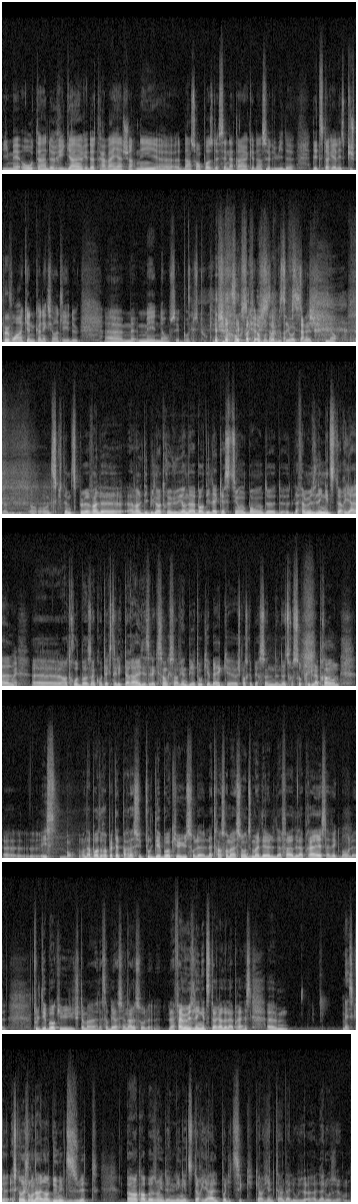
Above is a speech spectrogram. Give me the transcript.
il met autant de rigueur et de travail acharné dans son poste de sénateur que dans celui d'éditorialiste. Puis je peux voir qu'il y a une connexion entre les deux. mais non, c'est pas du tout quelque chose que vos ambitions actuelles. Non. Euh, on, discutait un petit peu avant le, avant le début de l'entrevue. On a abordé la question bon, de, de, la fameuse ligne éditoriale, euh, entre autres dans un contexte électoral, des élections qui s'en viennent bientôt au Québec. Euh, je pense que personne ne sera surpris de l'apprendre. et bon, on abordera peut-être par la suite tout le débat qu'il y a eu sur la transformation du modèle d'affaires de la presse avec bon, le, tout le débat qu'il y a eu justement à l'Assemblée nationale sur la fameuse ligne éditoriale de la presse. Mais est-ce qu'un est qu'un journal en 2018 a encore besoin d'une ligne éditoriale politique quand vient le temps d'aller aux, euh, urnes?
